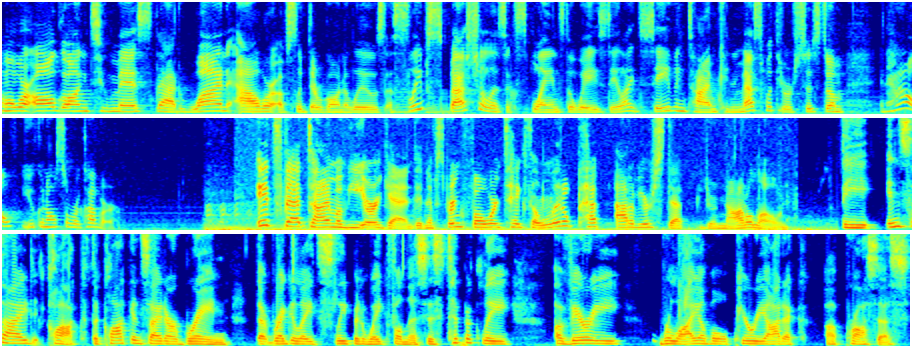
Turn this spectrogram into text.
And well, we're all going to miss that one hour of sleep that we're going to lose. A sleep mm-hmm. specialist explains the ways daylight saving time can mess with your system and how you can also recover. It's that time of year again, and if Spring Forward takes a little pep out of your step, you're not alone. The inside clock, the clock inside our brain that regulates sleep and wakefulness, is typically a very reliable periodic uh, process.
